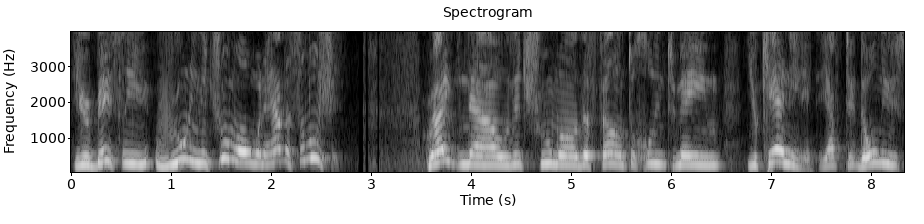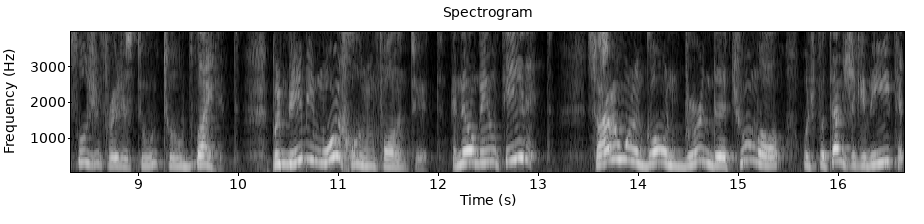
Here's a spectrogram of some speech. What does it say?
you're basically ruining the truma when I have a solution. Right now, the truma that fell into chulin tmeim, you can't eat it. You have to. The only solution for it is to to light it. But maybe more chulin fall into it, and then I'll be able to eat it. So I don't want to go and burn the truma, which potentially could be eaten.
